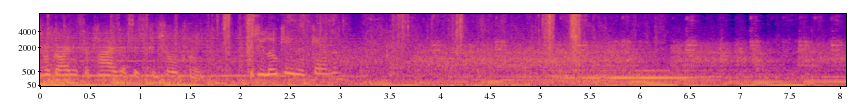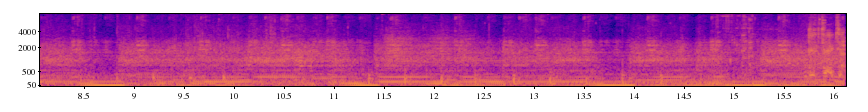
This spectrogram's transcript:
Sons were guarding supplies at this control point. Could you locate and scan them? Detected.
